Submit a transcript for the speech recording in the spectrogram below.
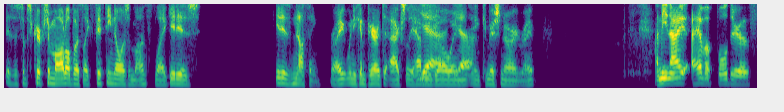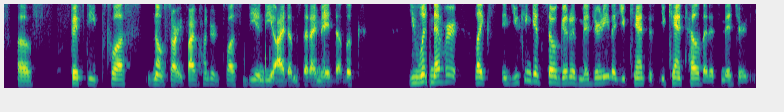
is a subscription model, but it's like fifteen dollars a month. Like it is, it is nothing, right? When you compare it to actually having yeah, to go and, yeah. and commission art, right? I mean, I I have a folder of of 50 plus no sorry 500 plus d&d items that i made that look you would never like you can get so good with midjourney that you can't just you can't tell that it's midjourney.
